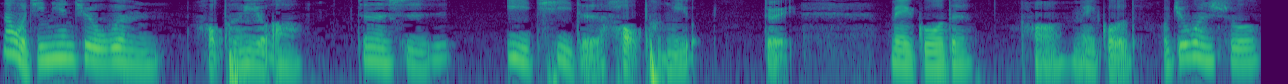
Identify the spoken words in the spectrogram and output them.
那我今天就问好朋友啊，真的是义气的好朋友，对，美国的，好，美国的，我就问说，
